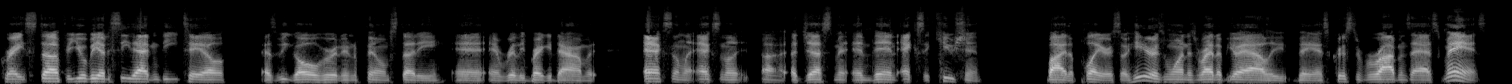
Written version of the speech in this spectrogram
Great stuff. And you'll be able to see that in detail as we go over it in a film study and, and really break it down. But excellent, excellent uh, adjustment and then execution by the player. So here's one that's right up your alley, Vance. Christopher Robbins asks, Vance,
